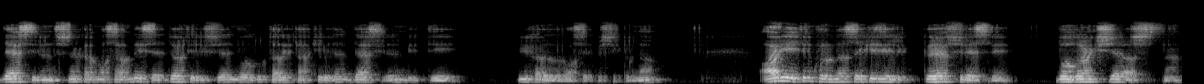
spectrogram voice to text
ders yılının dışına kalması halinde ise 4 yıllık sürenin dolduğu tarih takip eden ders yılının bittiği yukarıda da bahsetmiştik bundan. Aynı eğitim kurumunda 8 yıllık görev süresini dolduran kişiler açısından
